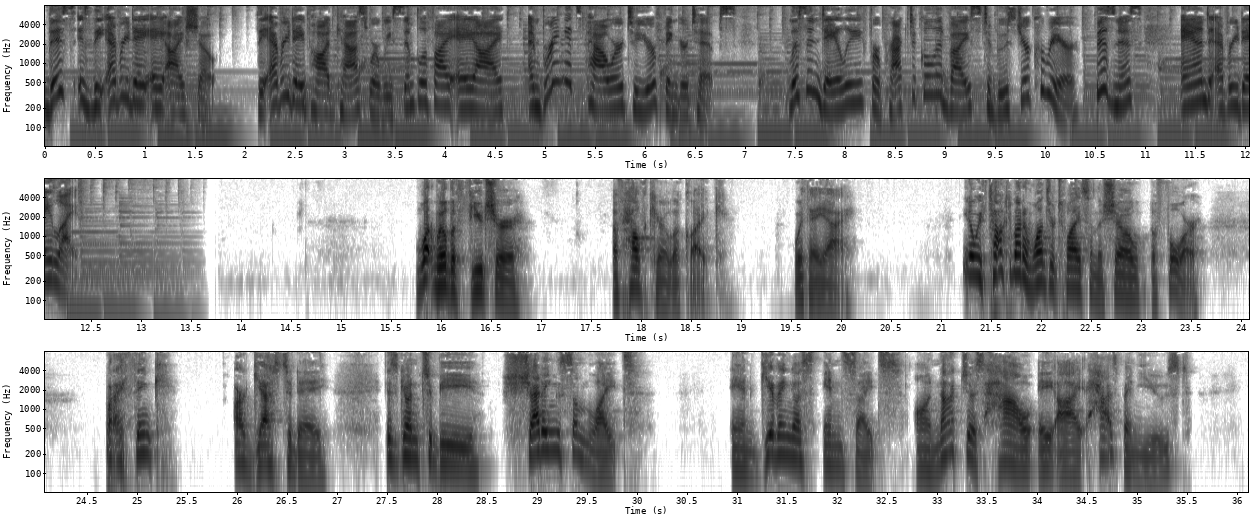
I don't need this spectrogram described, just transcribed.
This is the Everyday AI Show, the everyday podcast where we simplify AI and bring its power to your fingertips. Listen daily for practical advice to boost your career, business, and everyday life. What will the future of healthcare look like with AI? You know, we've talked about it once or twice on the show before, but I think our guest today is going to be shedding some light and giving us insights on not just how AI has been used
